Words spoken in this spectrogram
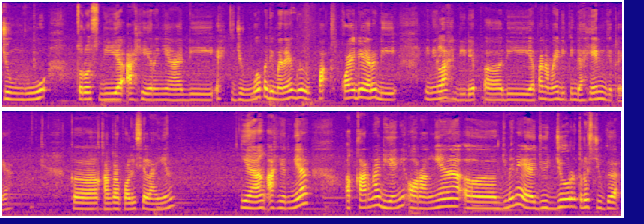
Jungbu. Terus dia akhirnya di eh di Jungbu apa di mana ya? Gue lupa. Pokoknya dia akhirnya di inilah di uh, di apa namanya dipindahin gitu ya ke kantor polisi lain. Yang akhirnya uh, karena dia ini orangnya uh, gimana ya jujur terus juga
